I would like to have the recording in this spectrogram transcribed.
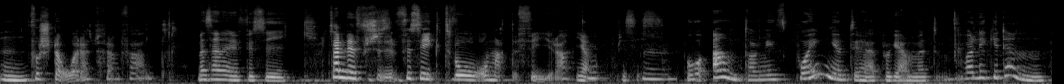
Mm. Första året framförallt. Men sen är det fysik. Sen är det fys- fysik 2 och matte 4. Ja, precis. Mm. Och antagningspoängen till det här programmet, var ligger den?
